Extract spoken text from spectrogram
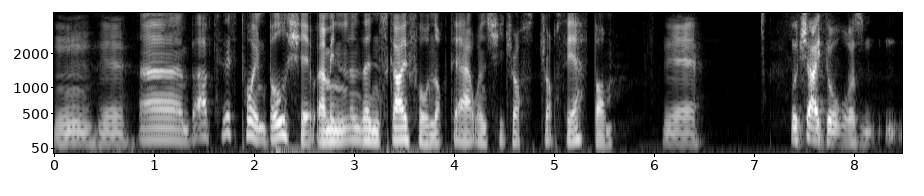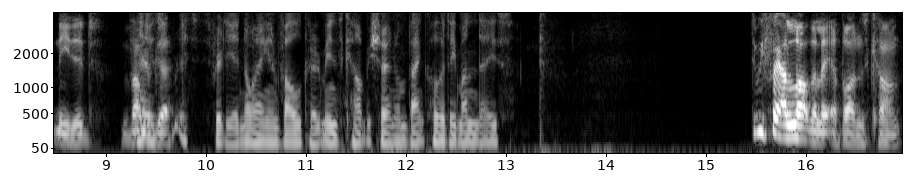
Mm, yeah. Um, but up to this point, bullshit. I mean, and then Skyfall knocked it out when she drops drops the f bomb. Yeah. Which I thought wasn't needed. Vulgar. It was- it's really annoying and vulgar. It means it can't be shown on bank holiday Mondays. To be fair, a lot of the later Bonds can't.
